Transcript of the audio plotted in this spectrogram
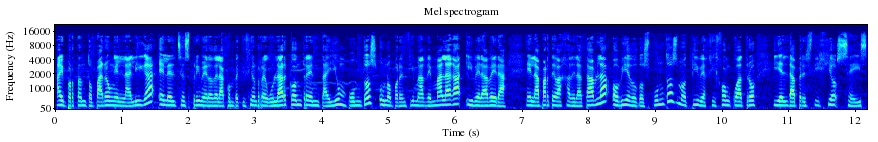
Hay, por tanto, parón en la liga. El Elche es primero de la competición regular con 31 puntos, uno por encima de Málaga y Veravera. En la parte baja de la tabla, Oviedo dos puntos, Motive Gijón 4 y el da Prestigio 6.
